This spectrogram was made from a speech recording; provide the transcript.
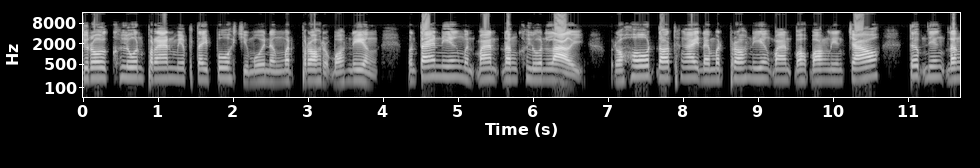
ជ្រុលខ្លួនប្រានមានផ្ទៃពោះជាមួយនឹងមិត្តប្រុសរបស់នាងប៉ុន្តែនាងមិនបានដឹងខ្លួនឡើយ រហូតដល់ថ្ងៃដែលមិត្តប្រុសនាងបានបោះបង់នាងចោលទើបនាងដឹង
